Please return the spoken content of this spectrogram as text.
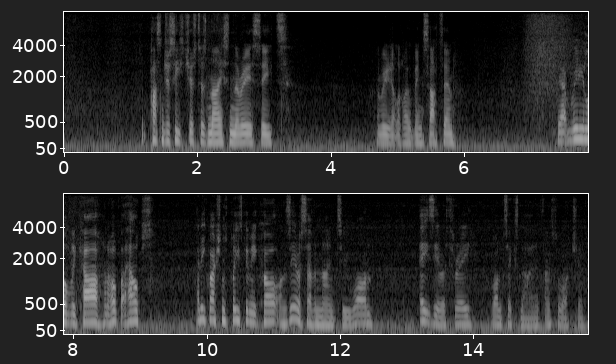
The passenger seat's just as nice in the rear seats. I really don't look like they're being sat in yeah really lovely car and I hope it helps. Any questions please give me a call on 07921 803 169 and thanks for watching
